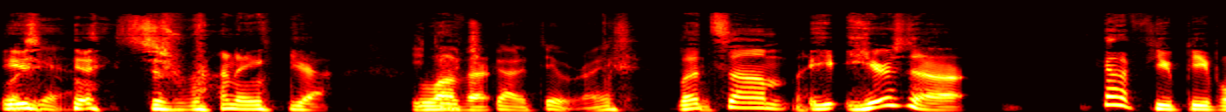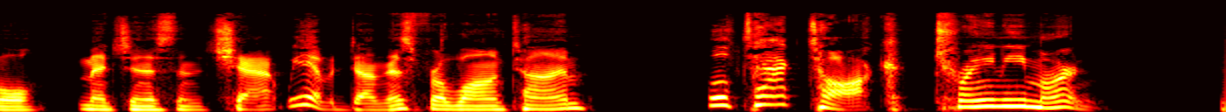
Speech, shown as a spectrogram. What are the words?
But he's, yeah, he's just running. Yeah, you love what you got to do, right? Let's um. Here's a got a few people mention this in the chat. We haven't done this for a long time. Little tack talk. Trainee Martin.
